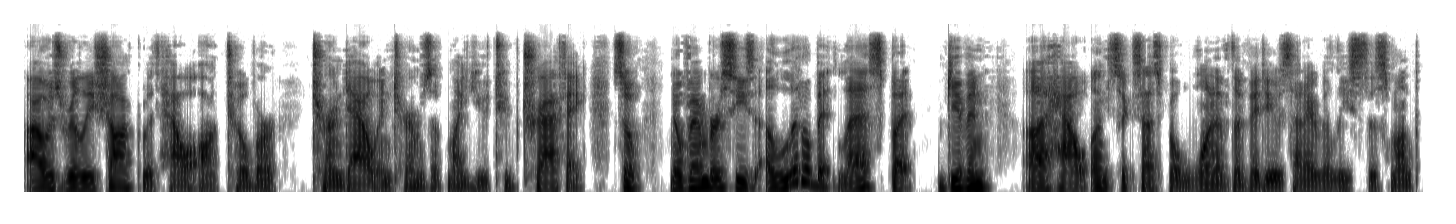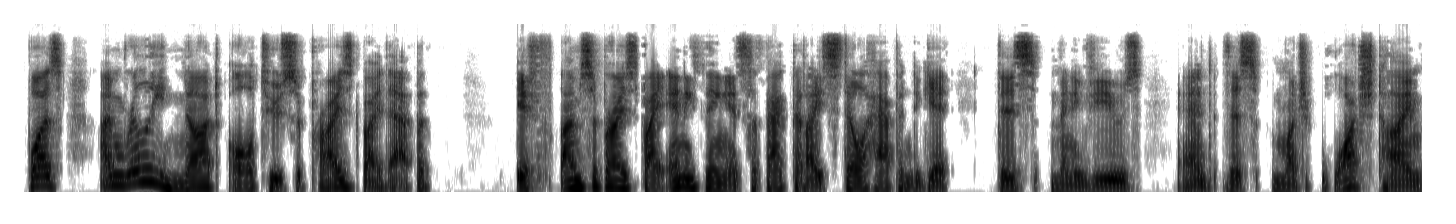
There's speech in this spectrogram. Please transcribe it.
I was really shocked with how October turned out in terms of my YouTube traffic. So November sees a little bit less, but given uh, how unsuccessful one of the videos that I released this month was, I'm really not all too surprised by that. But if I'm surprised by anything, it's the fact that I still happen to get this many views and this much watch time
